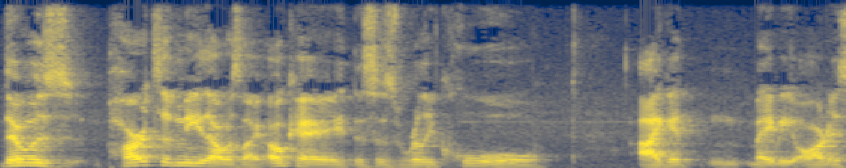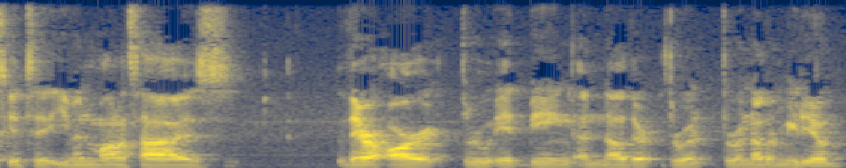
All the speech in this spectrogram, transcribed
there was parts of me that was like, okay, this is really cool. I get maybe artists get to even monetize their art through it being another through through another medium.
